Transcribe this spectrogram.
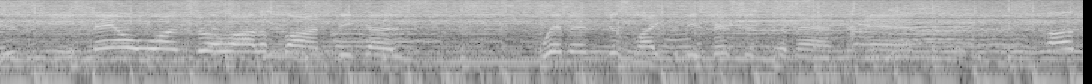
is the male ones are a lot of fun because women just like to be vicious to men. And Welcome.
